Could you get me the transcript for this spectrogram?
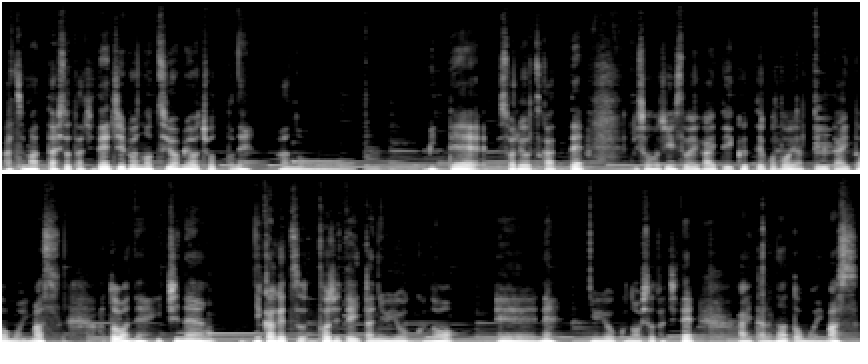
ー、集まった人たちで自分の強みをちょっとね、あのー見てそれを使って理想の人生を描いていくってことをやってみたいと思います。あとはね1年2ヶ月閉じていたニューヨークの、えー、ねニューヨークの人たちで会えたらなと思います。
